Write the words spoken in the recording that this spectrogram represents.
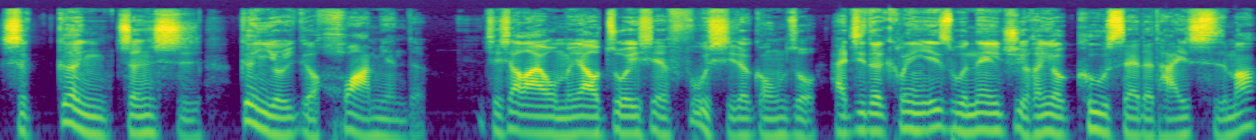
是更真实、更有一个画面的。接下来我们要做一些复习的工作。还记得 Clint Eastwood 那一句很有酷色的台词吗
